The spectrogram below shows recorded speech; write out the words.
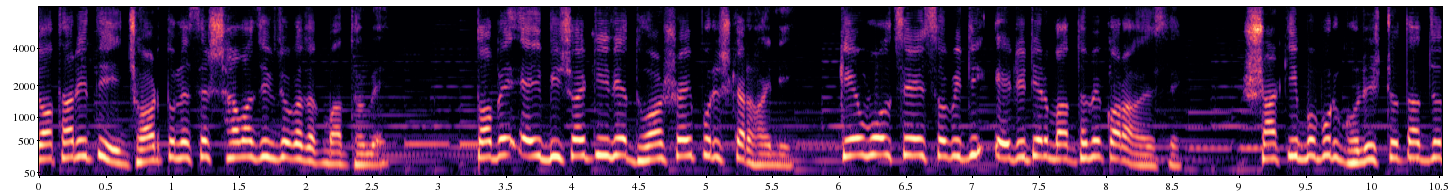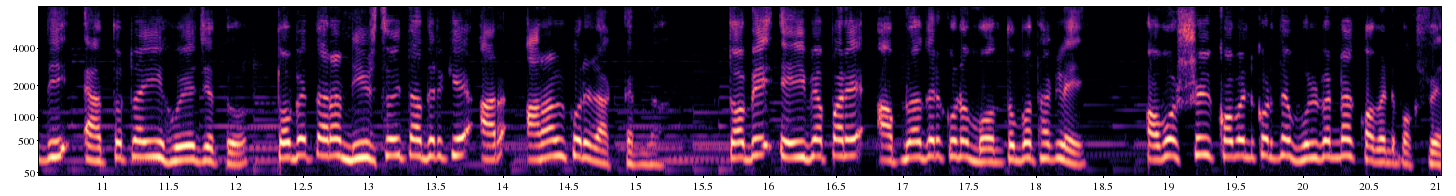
যথারীতি ঝড় তুলেছে সামাজিক যোগাযোগ মাধ্যমে। তবে এই বিষয়টি নিয়ে ধোয়াশাই পরিষ্কার হয়নি। কেউ বলছে এই ছবিটি এডিটের মাধ্যমে করা হয়েছে। সাকিব বাবুর ঘনিষ্ঠতা যদি এতটাই হয়ে যেত, তবে তারা নিশ্চয়ই তাদেরকে আর আড়াল করে রাখতেন না। তবে এই ব্যাপারে আপনাদের কোনো মন্তব্য থাকলে অবশ্যই কমেন্ট করতে ভুলবেন না কমেন্ট বক্সে।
